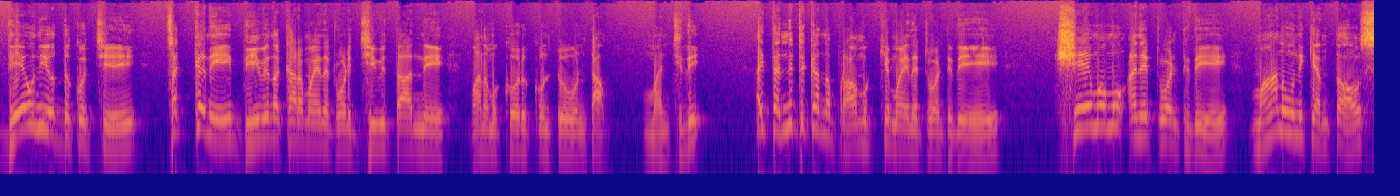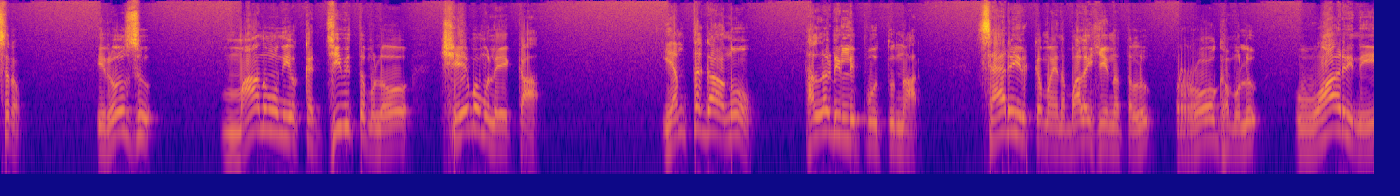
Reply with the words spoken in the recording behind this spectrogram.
దేవుని యొద్దకు వచ్చి చక్కని దీవెనకరమైనటువంటి జీవితాన్ని మనము కోరుకుంటూ ఉంటాం. మంచిది. అయితే అన్నిటికన్నా ప్రాముఖ్యమైనటువంటిది క్షేమము అనేటువంటిది మానవునికి ఎంతో అవసరం? ఈరోజు మానవుని యొక్క జీవితంలో క్షేమము లేక ఎంతగానో తల్లడిల్లిపోతున్నారు. శారీరకమైన బలహీనతలు రోగములు వారిని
